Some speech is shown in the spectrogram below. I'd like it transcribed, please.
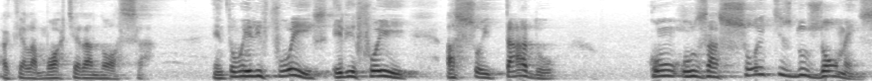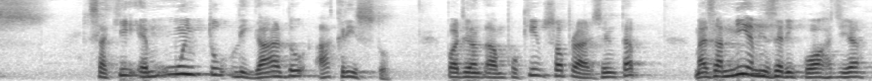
aquela morte era nossa. Então ele foi, ele foi açoitado com os açoites dos homens. Isso aqui é muito ligado a Cristo. Pode andar um pouquinho só para a gente, tá? mas a minha misericórdia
